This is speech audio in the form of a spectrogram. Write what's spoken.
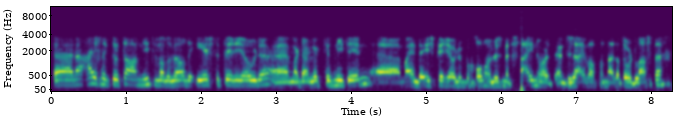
Uh, nou, eigenlijk totaal niet. We hadden wel de eerste periode, uh, maar daar lukt het niet in. Uh, maar in deze periode begonnen we dus met Feyenoord. En toen zeiden we van, nou, dat wordt lastig.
